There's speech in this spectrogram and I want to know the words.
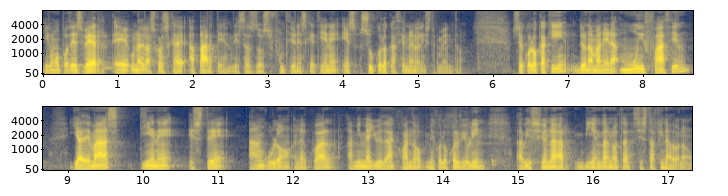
Y como podéis ver, eh, una de las cosas que, aparte de estas dos funciones que tiene, es su colocación en el instrumento. Se coloca aquí de una manera muy fácil y además tiene este ángulo en el cual a mí me ayuda cuando me coloco el violín a visionar bien la nota si está afinado o no.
